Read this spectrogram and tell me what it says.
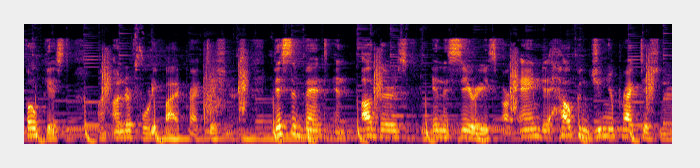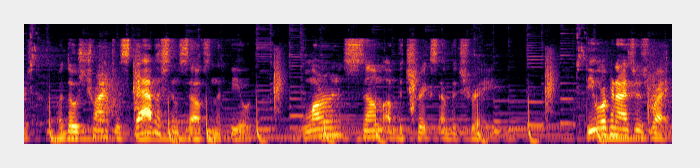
focused on under 45 practitioners. This event and others in the series are aimed at helping junior practitioners or those trying to establish themselves in the field learn some of the tricks of the trade. The organizers write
